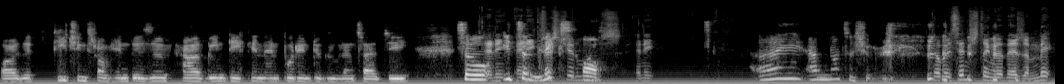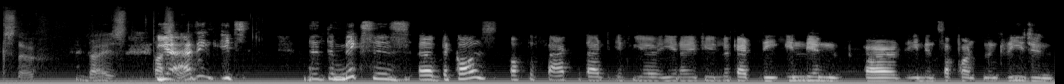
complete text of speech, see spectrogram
or the teachings from Hinduism have been taken and put into Guru Granth Sahib Ji. So Any, it's any a mix Christian of. Any? I am not so sure. No, but it's interesting that there's a mix, though. That is. yeah, I think it's the, the mix is uh, because of the fact that if you you know if you look at the Indian or the Indian subcontinent region,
